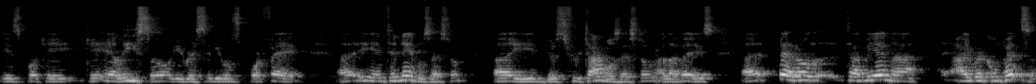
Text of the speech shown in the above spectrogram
es porque que Él hizo y recibimos por fe. Uh, y entendemos esto uh, y disfrutamos esto a la vez, pero también hay recompensa.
